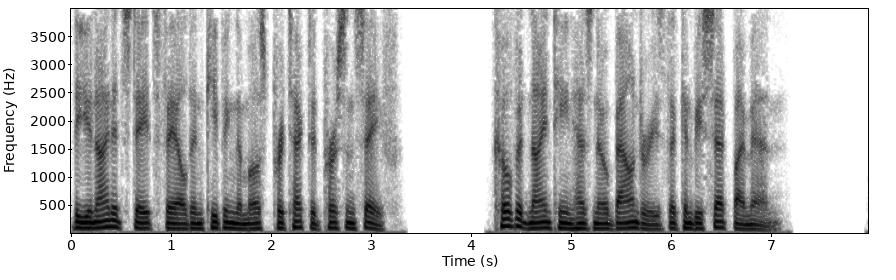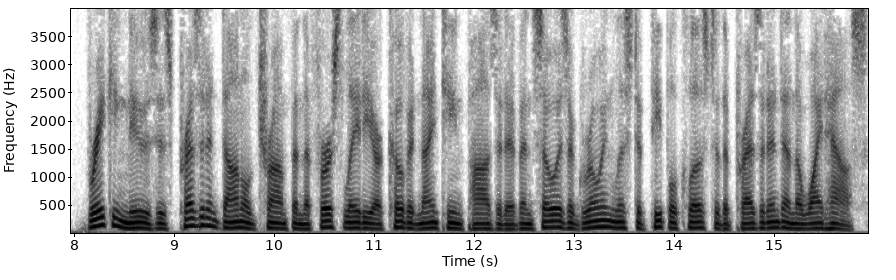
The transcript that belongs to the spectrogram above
The United States failed in keeping the most protected person safe. COVID 19 has no boundaries that can be set by men. Breaking news is President Donald Trump and the First Lady are COVID 19 positive, and so is a growing list of people close to the President and the White House.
